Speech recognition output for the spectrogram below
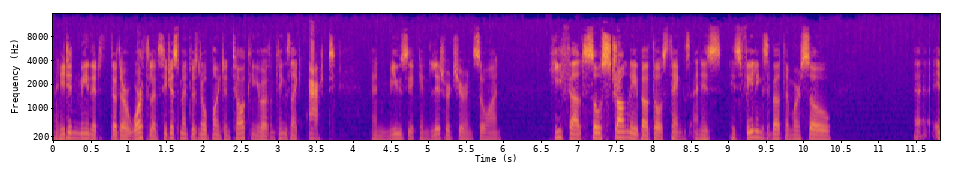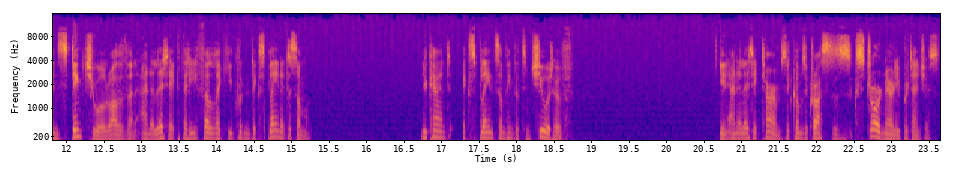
And he didn't mean that, that they're worthless. He just meant there's no point in talking about them. Things like art and music and literature and so on. He felt so strongly about those things, and his, his feelings about them were so uh, instinctual rather than analytic that he felt like you couldn't explain it to someone. You can't explain something that's intuitive in analytic terms. It comes across as extraordinarily pretentious.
